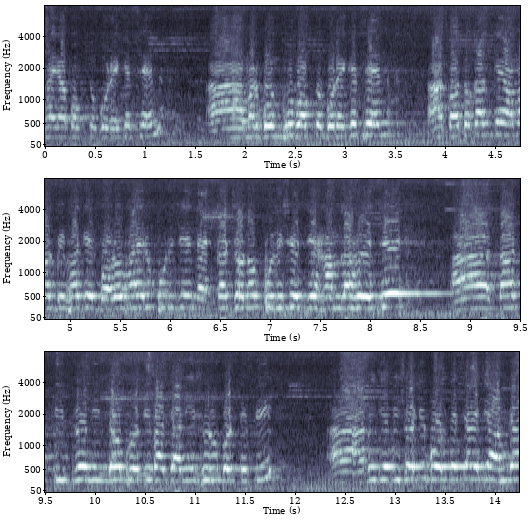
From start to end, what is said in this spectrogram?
ভাইরা বক্তব্য রেখেছেন আমার বন্ধু বক্তব্য রেখেছেন গতকালকে আমার বিভাগের বড় ভাইয়ের উপরে যে ন্যাক্কারজনক পুলিশের যে হামলা হয়েছে তার তীব্র নিন্দা প্রতিবাদ জানিয়ে শুরু করতেছি। আমি যে বিষয়টি বলতে চাই যে আমরা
